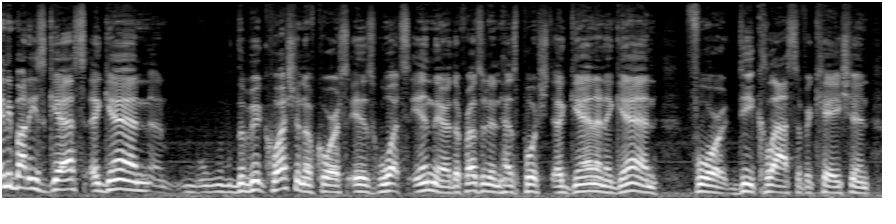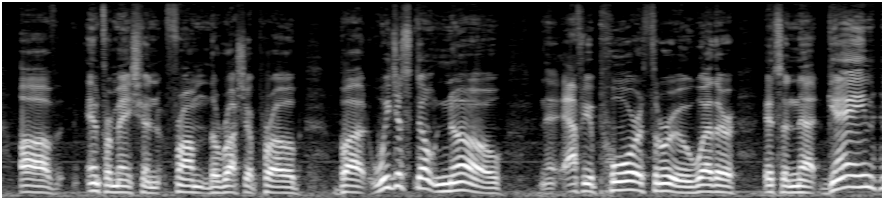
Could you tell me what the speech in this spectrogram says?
Anybody's guess. Again, the big question, of course, is what's in there. The president has pushed again and again for declassification of information from the Russia probe, but we just don't know after you pour through whether it's a net gain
